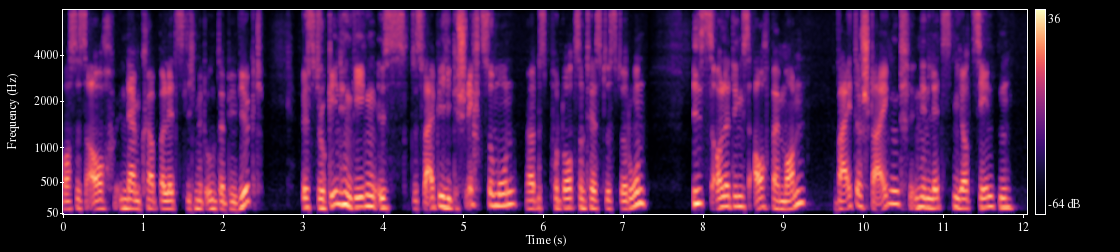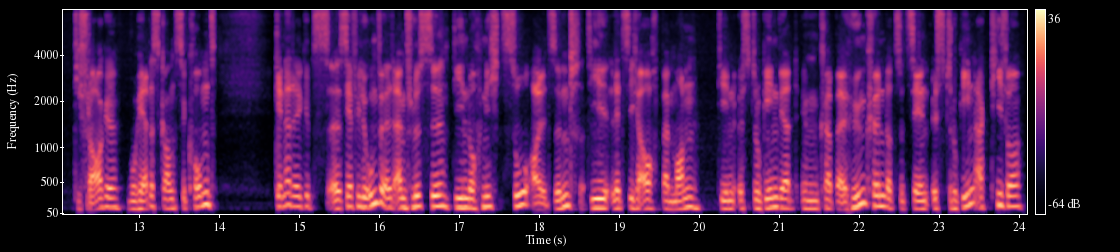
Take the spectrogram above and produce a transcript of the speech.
was es auch in deinem Körper letztlich mitunter bewirkt. Östrogen hingegen ist das weibliche Geschlechtshormon, ja, das Pendant zum Testosteron, ist allerdings auch beim Mann weiter steigend in den letzten Jahrzehnten. Die Frage, woher das Ganze kommt. Generell gibt es äh, sehr viele Umwelteinflüsse, die noch nicht so alt sind, die letztlich auch beim Mann den Östrogenwert im Körper erhöhen können. Dazu zählen Östrogenaktiver.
